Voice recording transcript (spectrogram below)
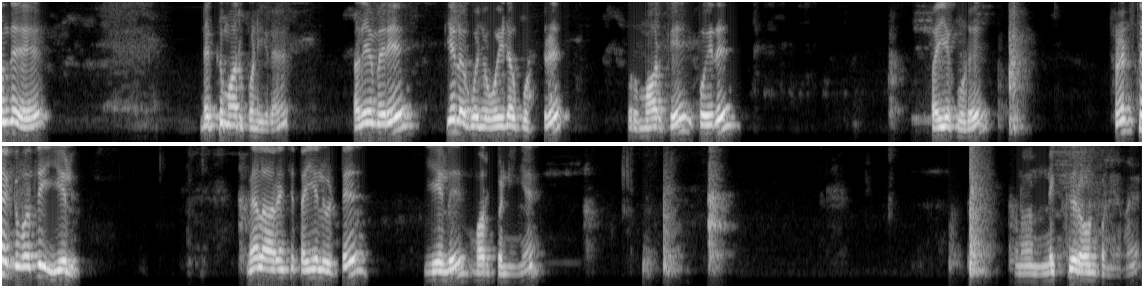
வந்து நெக்கு மார்க் பண்ணிக்கிறேன். அதே மாதிரி கீழே கொஞ்சம் ஒயிடாக போட்டு ஒரு மார்க்கு இப்போ இது தையக்கூடு. ஃப்ரண்ட் நெக் வந்து ஏழு. மேலே அரைஞ்சு தையல் விட்டு ஏழு மார்க் பண்ணிங்க. நான் நெக்கு ரவுண்ட் பண்ணிடுறேன்.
